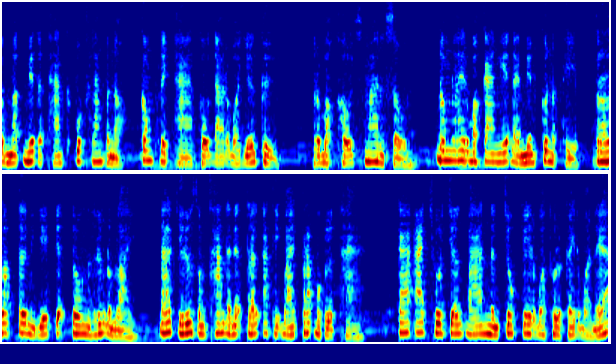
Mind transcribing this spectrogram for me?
កំណត់មាត្រដ្ឋានខ្ពស់ខ្លាំងប៉ុណ្ណោះកុំភ្លេចថាគោលដៅរបស់យើងគឺរបស់ខូចស្មើនឹង0 តម្លៃរបស់ការងារដែលមានគុណភាពត្រឡប់ទៅនិយាយតាក់ទងនឹងរឿងតម្លៃដែលជារឿងសំខាន់ដែលអ្នកត្រូវអធិប្បាយប្រាប់បុគ្គលិកថាការអាចឈរជើងបាននិងជោគជ័យរបស់ធុរកិច្ចរបស់អ្នក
